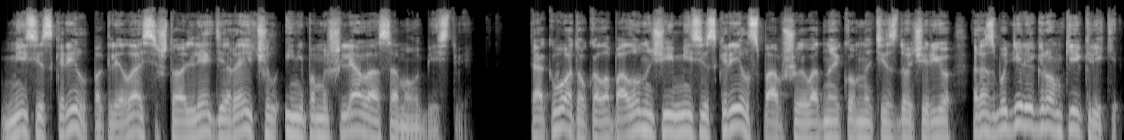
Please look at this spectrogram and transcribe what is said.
Миссис Крилл поклялась, что леди Рэйчел и не помышляла о самоубийстве. Так вот, около полуночи миссис Крилл, спавшую в одной комнате с дочерью, разбудили громкие крики.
